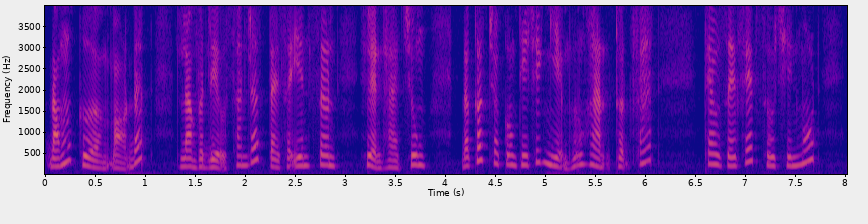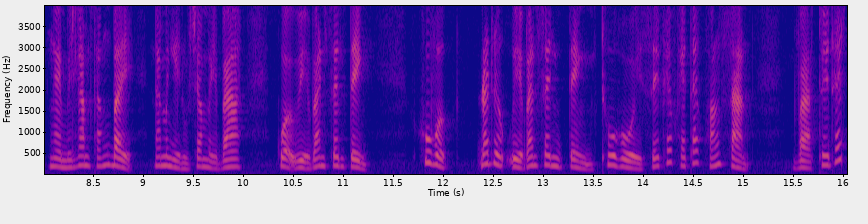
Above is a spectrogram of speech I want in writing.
Đóng cửa mỏ đất làm vật liệu san lấp tại xã Yên Sơn, huyện Hà Trung đã cấp cho công ty trách nhiệm hữu hạn Thuận Phát theo giấy phép số 91 ngày 15 tháng 7 năm 2013 của Ủy ban dân tỉnh. Khu vực đã được Ủy ban dân tỉnh thu hồi giấy phép khai thác khoáng sản và thuê đất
